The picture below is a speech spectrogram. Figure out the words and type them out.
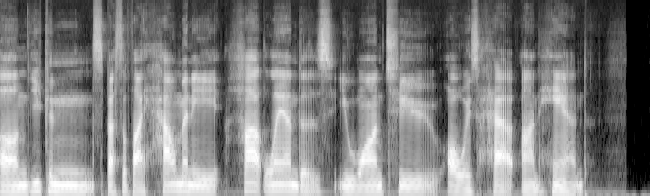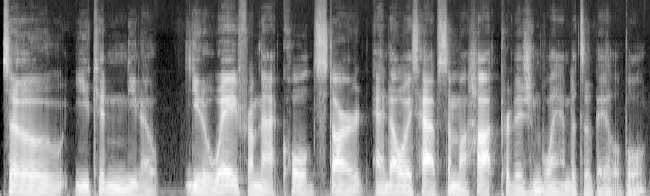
Um, you can specify how many hot lambdas you want to always have on hand. So you can, you know, get away from that cold start and always have some hot provisioned lambdas available.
